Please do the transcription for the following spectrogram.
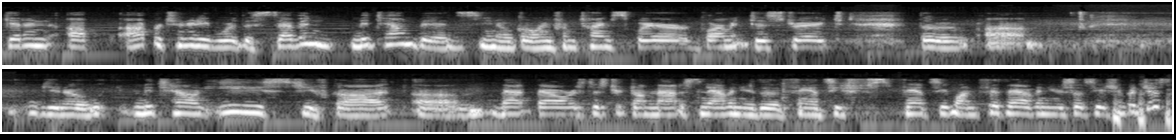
get an up opportunity where the seven Midtown bids, you know, going from Times Square, Garment District, the um, you know, Midtown East, you've got um, Matt Bowers District on Madison Avenue, the fancy, fancy one, Fifth Avenue Association. But just,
